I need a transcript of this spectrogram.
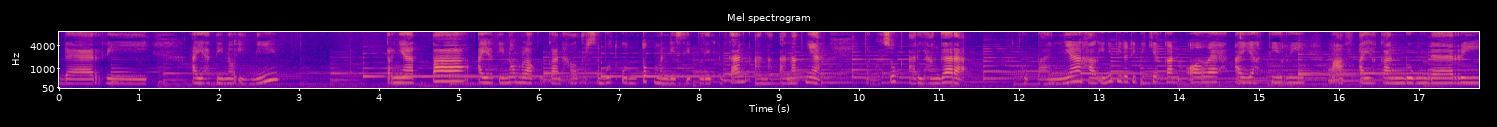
dari Ayah Tino ini Ternyata ayah Tino melakukan hal tersebut untuk mendisiplinkan anak-anaknya, termasuk Ari Hanggara. Rupanya hal ini tidak dipikirkan oleh ayah tiri, maaf ayah kandung dari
